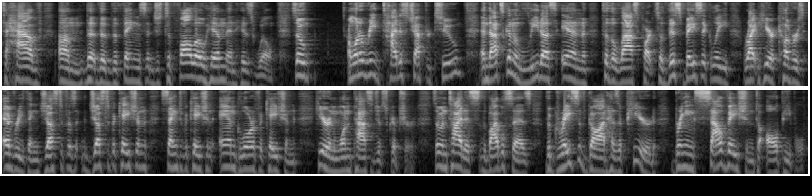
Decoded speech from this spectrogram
to have um, the, the the things and just to follow Him and His will. So I want to read Titus chapter 2, and that's going to lead us in to the last part. So, this basically right here covers everything justifi- justification, sanctification, and glorification here in one passage of Scripture. So, in Titus, the Bible says, The grace of God has appeared, bringing salvation to all people,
